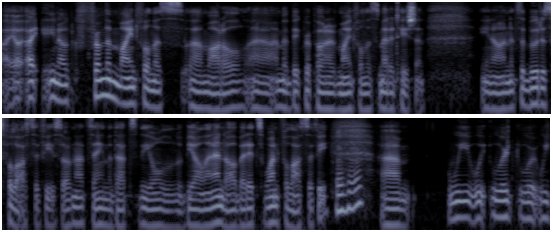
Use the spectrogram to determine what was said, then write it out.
I, I, you know, from the mindfulness uh, model, uh, I'm a big proponent of mindfulness meditation. You know, and it's a Buddhist philosophy, so I'm not saying that that's the old be all and end all, but it's one philosophy. Um, we we we're, we're, we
